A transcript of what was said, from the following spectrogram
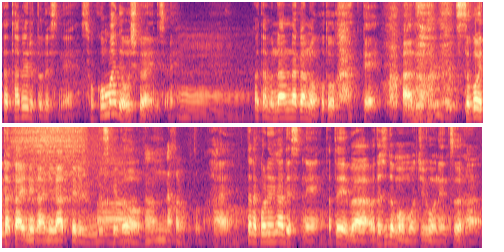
ただ食べるとですねそこまで美味しくないんですよね、ーまあ、多分何らかのことがあってあの すごい高い値段になってるんですけど。何らかのことが。はい、ただこれがですね例えば私どもも15年通販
